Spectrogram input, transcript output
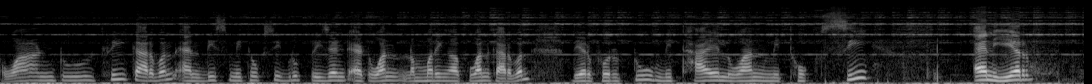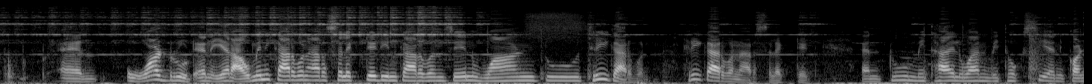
1 2 3 carbon and this methoxy group present at one numbering of one carbon therefore 2 methyl 1 methoxy and here and word root. And here how many carbon are selected in carbon chain? 1 2 3 carbon. 3 carbon are selected. And 2 methyl 1 methoxy and con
